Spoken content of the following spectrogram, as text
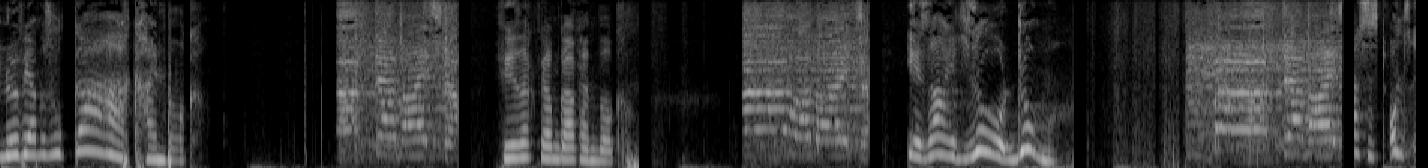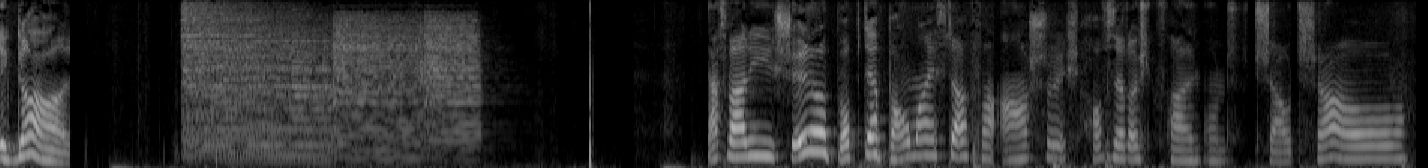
Nö, wir haben so gar keinen Bock. Wie gesagt, wir haben gar keinen Bock. Ihr seid so dumm. Das ist uns egal. Das war die schöne Bob der Baumeister Verarsche. Ich hoffe, sie hat euch gefallen und ciao, ciao.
